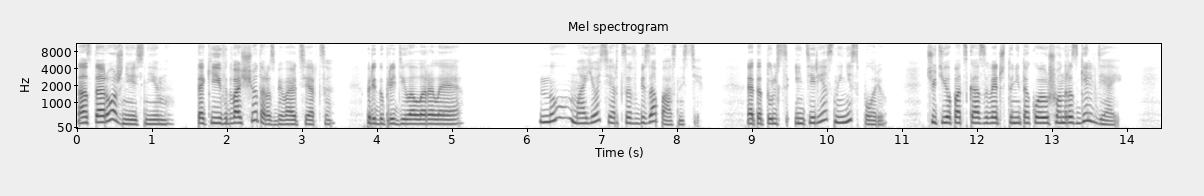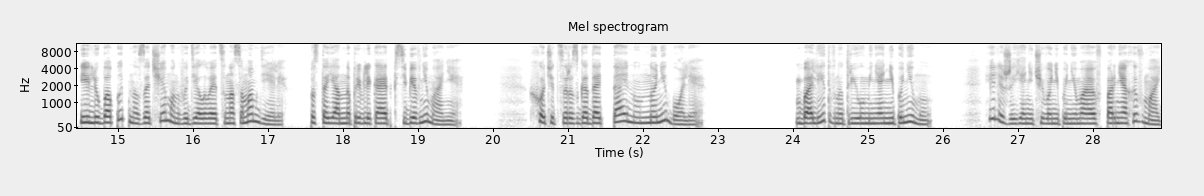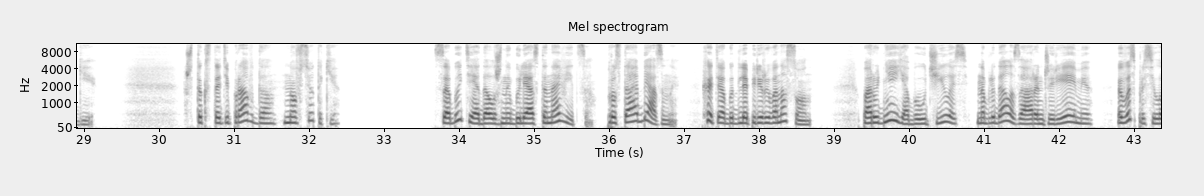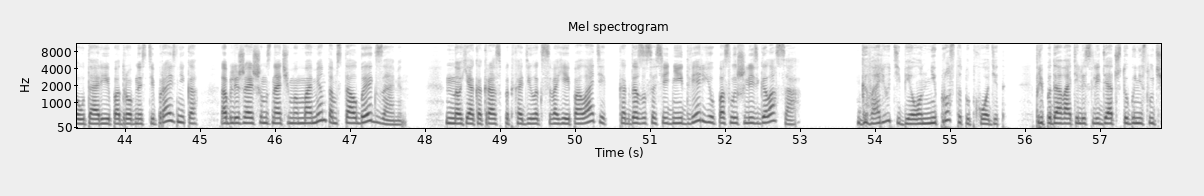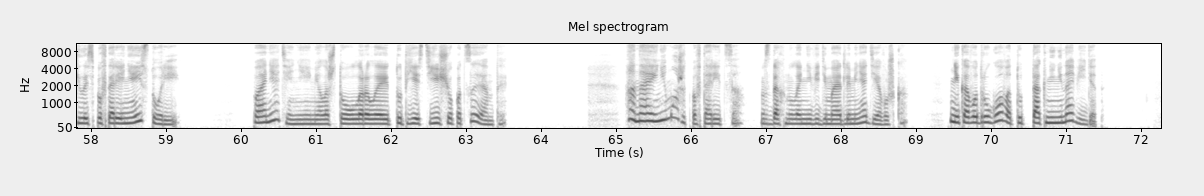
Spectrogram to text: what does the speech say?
«Осторожнее с ним. Такие в два счета разбивают сердце», — предупредила Лорелея. «Ну, мое сердце в безопасности. Этот Ульс интересный, не спорю. Чутье подсказывает, что не такой уж он разгильдяй. И любопытно, зачем он выделывается на самом деле. Постоянно привлекает к себе внимание. Хочется разгадать тайну, но не более. Болит внутри у меня не по нему. Или же я ничего не понимаю в парнях и в магии. Что, кстати, правда, но все таки События должны были остановиться, просто обязаны, хотя бы для перерыва на сон. Пару дней я бы училась, наблюдала за оранжереями, выспросила у Тарии подробности праздника, а ближайшим значимым моментом стал бы экзамен. Но я как раз подходила к своей палате, когда за соседней дверью послышались голоса. Говорю тебе, он не просто тут ходит. Преподаватели следят, чтобы не случилось повторение истории. Понятия не имела, что у Лорелей тут есть еще пациенты. Она и не может повториться, вздохнула невидимая для меня девушка. Никого другого тут так не ненавидят.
